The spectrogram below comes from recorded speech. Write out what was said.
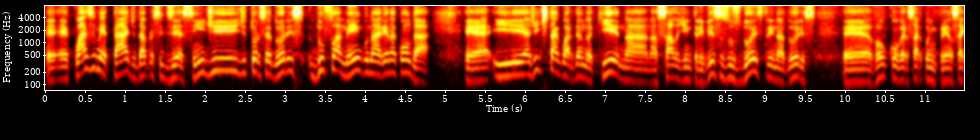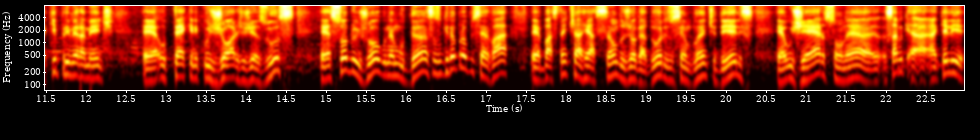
é, é, quase metade, dá para se dizer assim, de, de, torcedores do Flamengo na Arena Condá. É, e a gente está aguardando aqui na, na, sala de entrevistas, os dois treinadores é, vão conversar com a imprensa aqui, primeiramente é, o técnico Jorge Jesus é, sobre o jogo, né, mudanças, o que deu para observar é bastante a reação dos jogadores, o semblante deles, é o Gerson, né, sabe aquele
